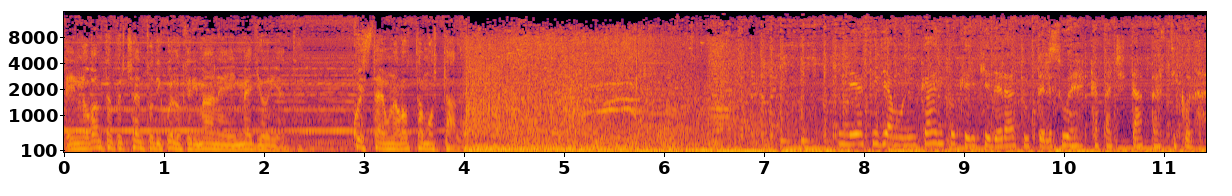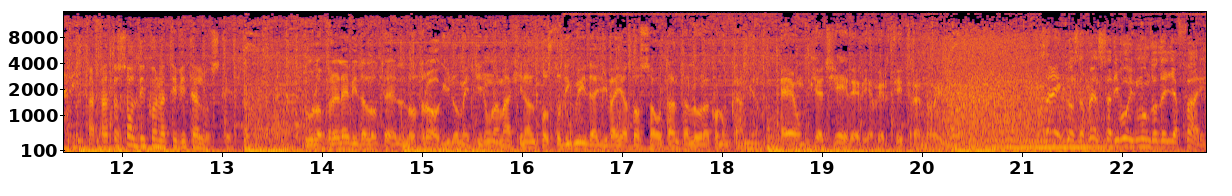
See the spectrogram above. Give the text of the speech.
e il 90% di quello che rimane è in Medio Oriente. Questa è una lotta mortale. Le affidiamo un incarico che richiederà tutte le sue capacità particolari. Ha fatto soldi con attività losche. Tu lo prelevi dall'hotel, lo droghi, lo metti in una macchina al posto di guida e gli vai addosso a 80 all'ora con un camion. È un piacere riaverti tra noi. Sai cosa pensa di voi il mondo degli affari?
